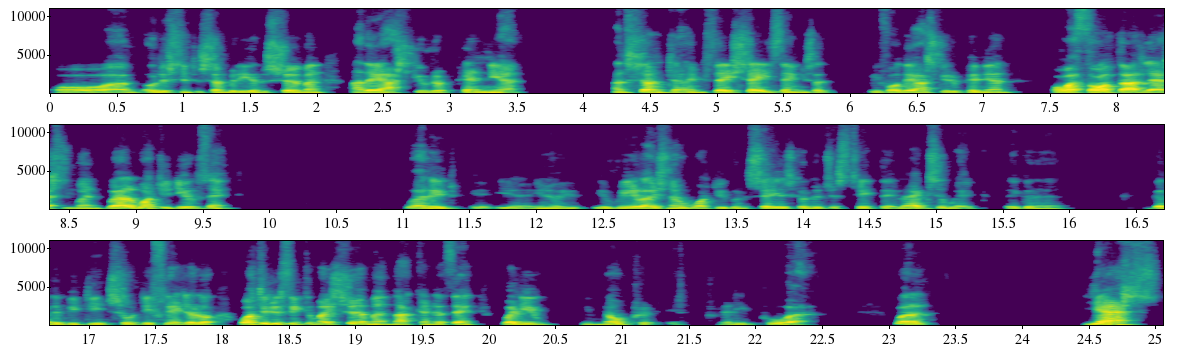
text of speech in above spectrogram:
or, um, or listening to somebody in a sermon, and they ask your opinion. And sometimes they say things that before they ask your opinion, oh, I thought that lesson went well. What did you think? Well, you, you, you know, you realize now what you're going to say is going to just take their legs away. They're going to going to be de- so deflated. Or what did you think of my sermon? That kind of thing. When you you know it's pretty poor. Well, yes,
